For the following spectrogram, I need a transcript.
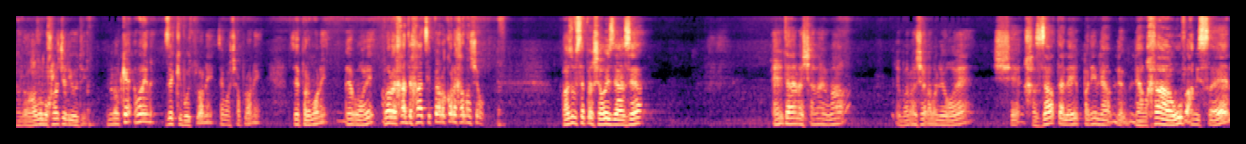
אמר לו, הרב המוחלט של יהודים. אמר לו, כן, אמר הנה, זה קיבוץ פלוני, זה מושב פלוני, זה פלמוני, זה מוני. אמר לו, אחד אחד, סיפר לו כל אחד משהו. ואז הוא מספר שהאוי הזדעזע, אין את העיניים לשמיים, אמר, ריבונו של עולם, אני רואה שחזרת להאיר פנים לעמך האהוב, עם ישראל,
